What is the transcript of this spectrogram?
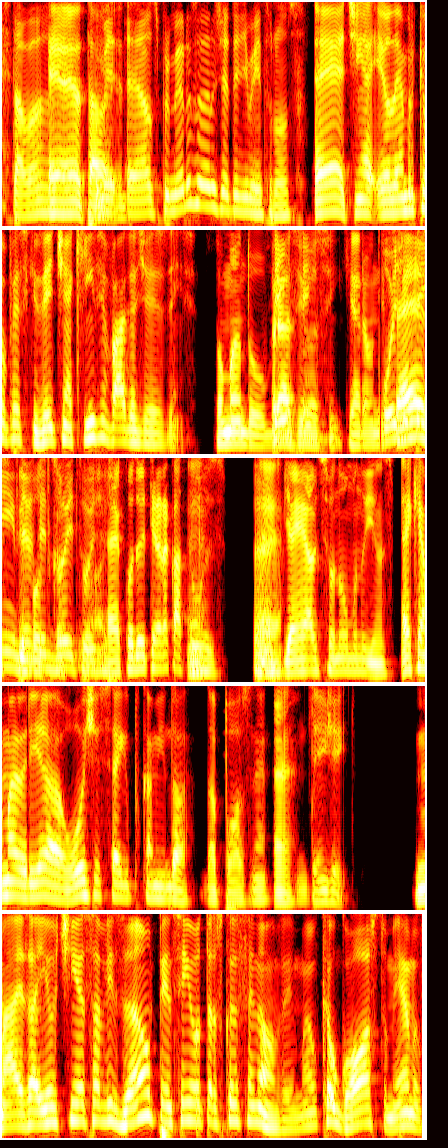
Estava. É, eu tava. Era os primeiros anos de atendimento nosso. É, tinha. Eu lembro que eu pesquisei, tinha 15 vagas de residência. Tomando o Brasil, assim, que era Unifesp, Hoje tem, deve ter 18 hoje. É, quando eu entrei era 14. É. E aí adicionou uma no Jans. É que a maioria hoje segue pro caminho da, da pós, né? É. Não tem jeito. Mas aí eu tinha essa visão, pensei em outras coisas, falei, não, velho, mas o que eu gosto mesmo, eu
